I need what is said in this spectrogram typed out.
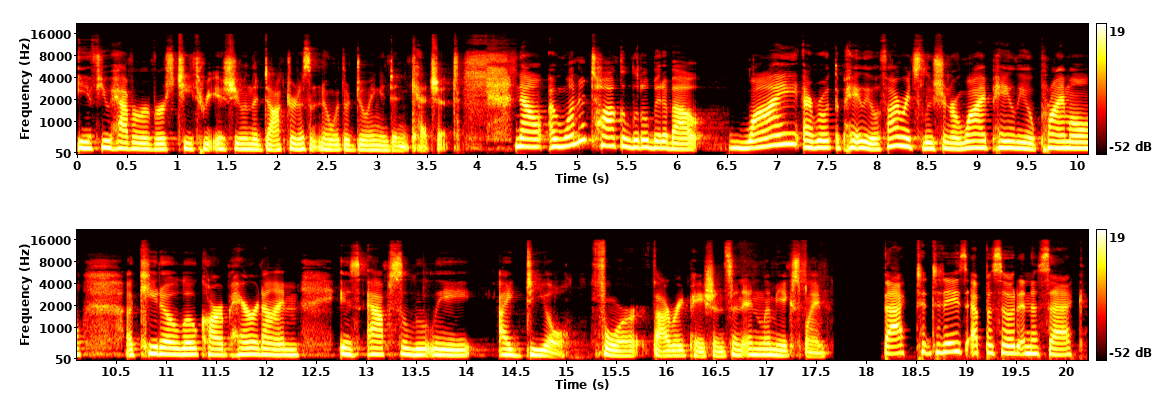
if you have a reverse T3 issue and the doctor doesn't know what they're doing and didn't catch it. Now, I want to talk a little bit about why I wrote the paleo thyroid solution or why paleo primal, a keto low carb paradigm is absolutely ideal for thyroid patients. And, and let me explain. Back to today's episode in a sec.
